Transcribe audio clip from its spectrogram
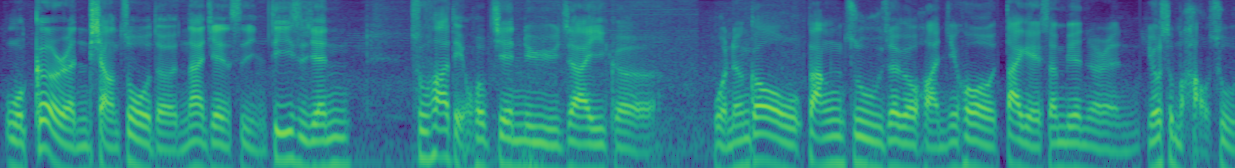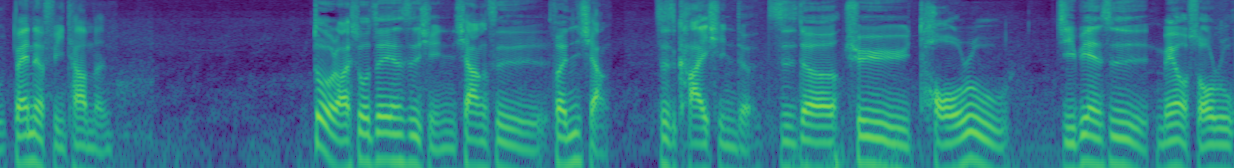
我个人想做的那件事情，第一时间出发点会建立在一个我能够帮助这个环境或带给身边的人有什么好处，benefit 他们。对我来说，这件事情像是分享。这是开心的，值得去投入，即便是没有收入。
